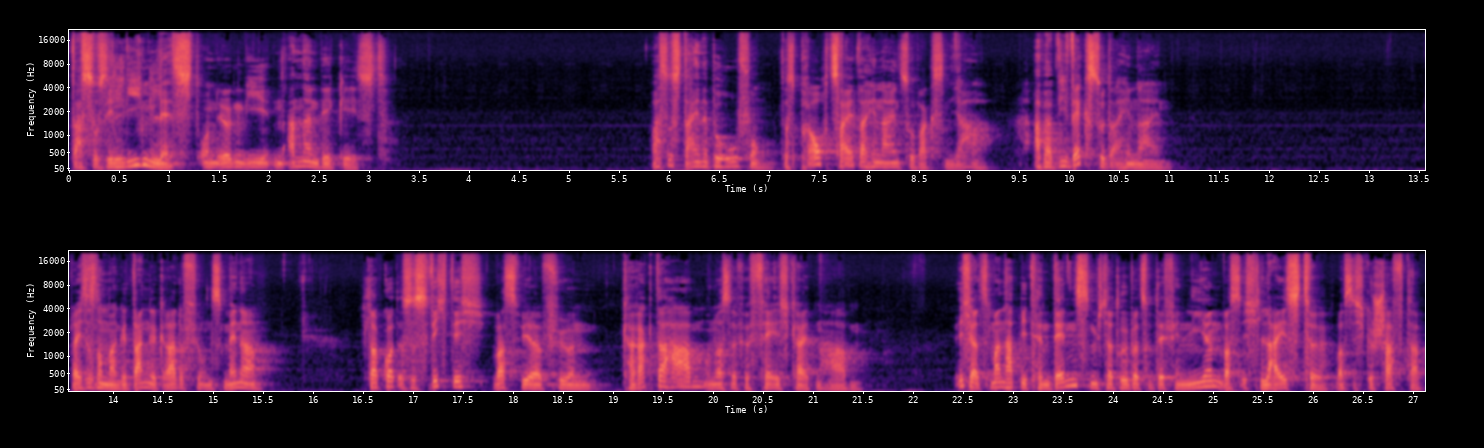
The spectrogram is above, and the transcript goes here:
dass du sie liegen lässt und irgendwie einen anderen Weg gehst. Was ist deine Berufung? Das braucht Zeit, da hineinzuwachsen, ja. Aber wie wächst du da hinein? Vielleicht ist das nochmal ein Gedanke, gerade für uns Männer. Ich glaube, Gott ist es wichtig, was wir für einen Charakter haben und was wir für Fähigkeiten haben. Ich als Mann habe die Tendenz, mich darüber zu definieren, was ich leiste, was ich geschafft habe,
